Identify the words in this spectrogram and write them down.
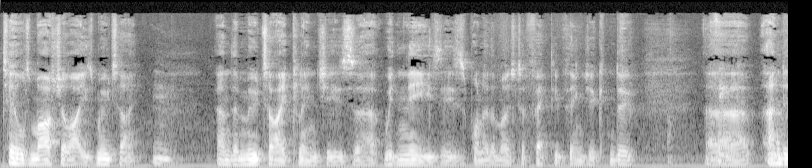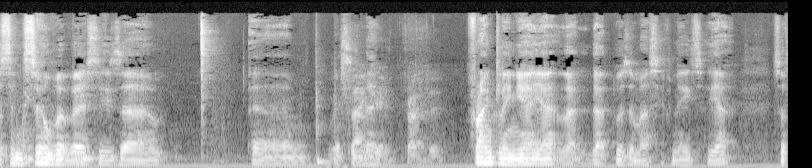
Till's martial art is Muay Thai, and the Muay Thai clinch is uh, with knees is one of the most effective things you can do. Uh, Anderson Silva versus um, um, With what's his name? Franklin, Franklin. Franklin. Yeah, yeah, that that was a massive need, Yeah, So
